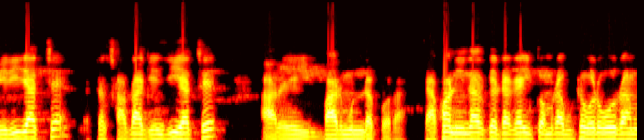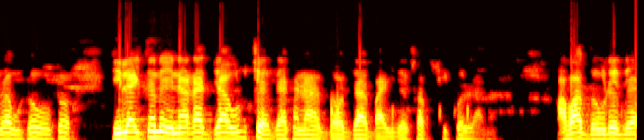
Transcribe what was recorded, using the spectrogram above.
বেরিয়ে যাচ্ছে, একটা সাদা গেঞ্জি আছে আর এই বারমুন্ডা পরা। এখন ইনারকে দেখাই, তোমরা উঠে পড়ো, আমরা উঠো উঠো চিলাইতে না, এনারা যা উঠছে, দেখে না দরজার বাইরে সব শিকল লাগা। আবার দৌড়ে যে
